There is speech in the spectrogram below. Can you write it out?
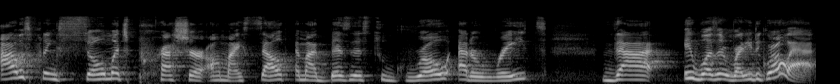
I was putting so much pressure on myself and my business to grow at a rate that it wasn't ready to grow at.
